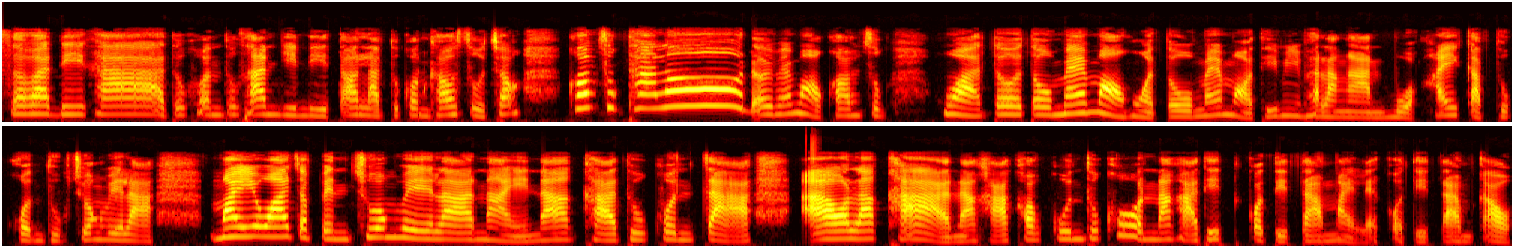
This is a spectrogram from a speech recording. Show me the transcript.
สวัสดีค่ะ ทุกคนทุกท่านยินดีต้อนรับทุกคนเข้าสู่ช่องความสุขทาโร่โดยแม่หมอความสุข หัวโตโตแม่หมอหัวโตแม่หมอที่มีพลังงานบวกให้กับทุกคนทุกช่วงเวลา ไม่ว่าจะเป็นช่วงเวลาไหนนะคะ ทุกคนจ๋าเอาละค่ะนะคะ ขอบคุณทุกคนนะคะ ที่กดติดตามใหม่และกดติดตามเก่า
